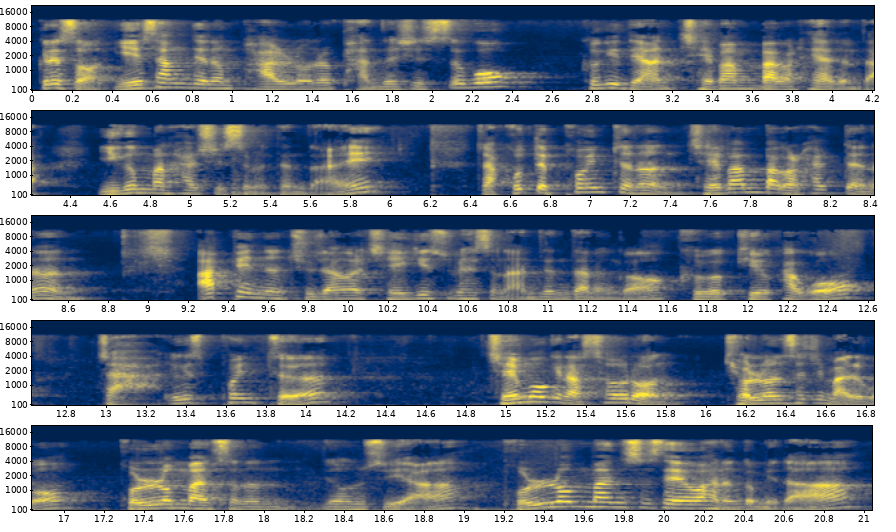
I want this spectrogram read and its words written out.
그래서 예상되는 반론을 반드시 쓰고 거기에 대한 재반박을 해야 된다. 이것만 할 수 있으면 된다. 자, 그때 포인트는 재반박을 할 때는 앞에 있는 주장을 재기술로 해서는 안 된다는 거 그거 기억하고 자, 여기서 포인트 제목이나 서론, 결론 쓰지 말고 본론만 쓰는 연수야. 본론만 쓰세요 하는 겁니다.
